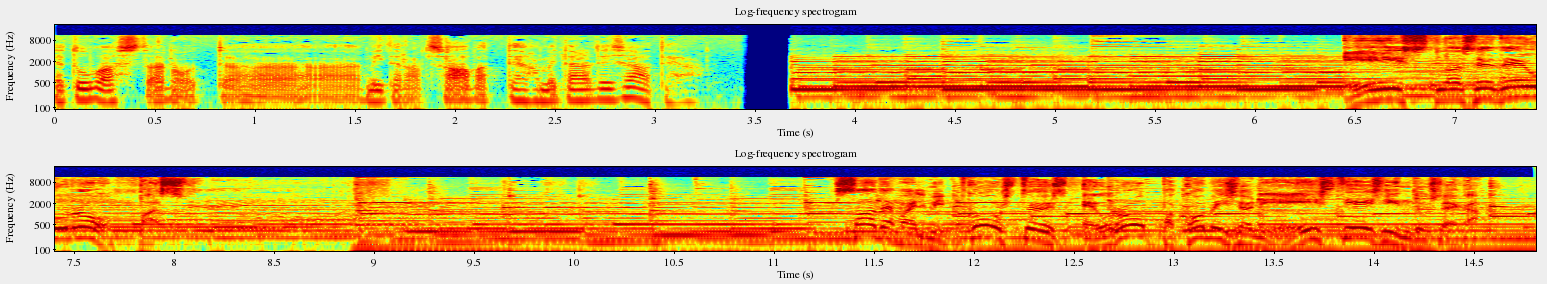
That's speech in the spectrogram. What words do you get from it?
ja tuvastanud, äh, mida nad saavad teha, mida nad ei saa teha. eestlased Euroopas. saade valmib koostöös Euroopa Komisjoni Eesti esindusega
